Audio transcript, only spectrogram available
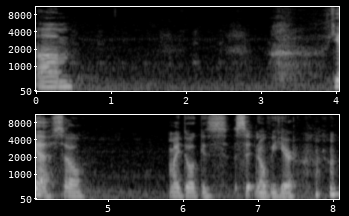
Um, yeah, so my dog is sitting over here. and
